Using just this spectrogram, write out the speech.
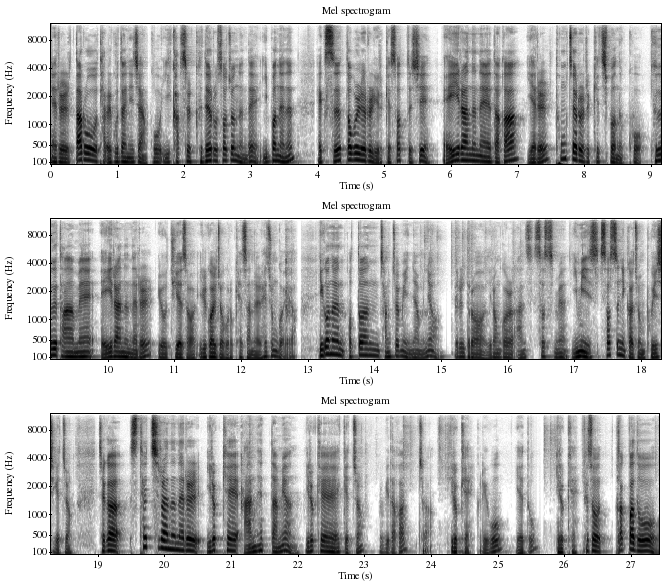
애를 따로 달고 다니지 않고 이 값을 그대로 써줬는데 이번에는 X, W를 이렇게 썼듯이 A라는 애에다가 얘를 통째로 이렇게 집어넣고 그 다음에 A라는 애를 요 뒤에서 일괄적으로 계산을 해준 거예요. 이거는 어떤 장점이 있냐면요. 예를 들어 이런 걸 안 썼으면 이미 썼으니까 좀 보이시겠죠. 제가 stats라는 애를 이렇게 안 했다면 이렇게 했겠죠. 여기다가 자 이렇게 그리고 얘도 이렇게 해서 딱 봐도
